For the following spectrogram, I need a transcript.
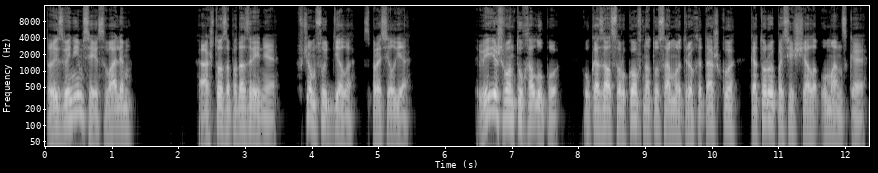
то извинимся и свалим». «А что за подозрение? В чем суть дела?» – спросил я. «Видишь вон ту халупу? указал Сурков на ту самую трехэтажку, которую посещала Уманская.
